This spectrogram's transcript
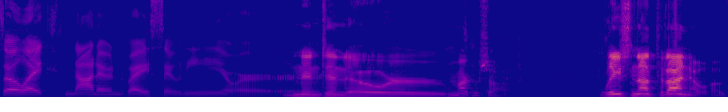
So like not owned by Sony or Nintendo or Microsoft. At least not that I know of.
